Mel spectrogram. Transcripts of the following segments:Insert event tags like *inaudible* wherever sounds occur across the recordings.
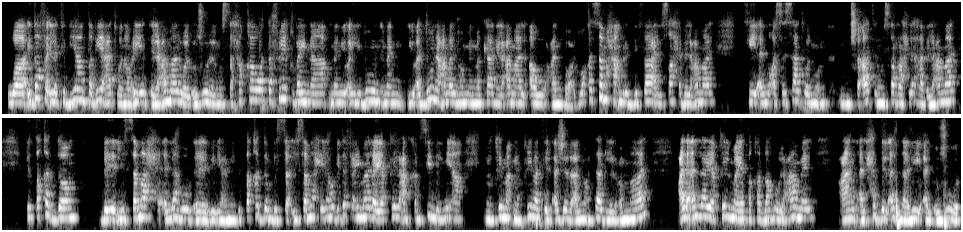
وإضافة إلى تبيان طبيعة ونوعية العمل والأجور المستحقة والتفريق بين من يؤيدون من يؤدون عملهم من مكان العمل أو عن بعد. وقد سمح أمر الدفاع لصاحب العمل في المؤسسات والمنشآت المصرح لها بالعمل بالتقدم للسماح له يعني بالتقدم للسماح له بدفع ما لا يقل عن 50% من قيمة من قيمة الأجر المعتاد للعمال على أن لا يقل ما يتقاضاه العامل عن الحد الأدنى للأجور.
